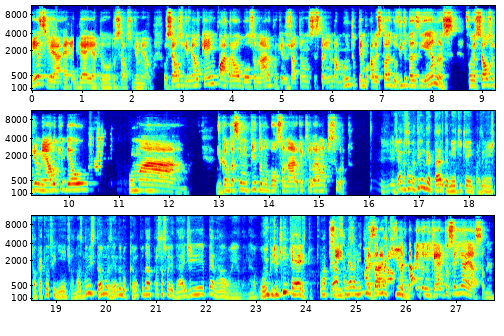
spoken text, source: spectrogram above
Essa é a, é a ideia do, do, Celso de Mello. O Celso de Mello quer enquadrar o Bolsonaro, porque eles já estão se estranhando há muito tempo. Aquela história do vídeo das hienas foi o Celso de Mello que deu uma, digamos assim, um pito no Bolsonaro que aquilo era um absurdo. Jefferson, mas tem um detalhe também aqui que é importante a gente tocar, que é o seguinte, ó, nós não estamos ainda no campo da processualidade penal ainda, né? Houve um pedido de inquérito, que é uma peça Sim, meramente mas informativa. A, a do inquérito seria essa, né?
